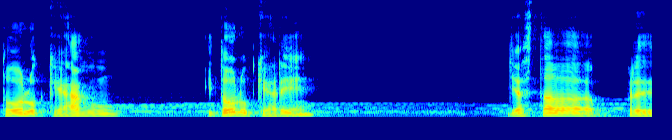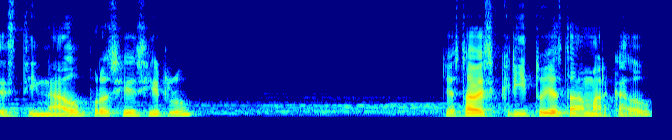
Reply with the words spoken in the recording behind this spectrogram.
todo lo que hago y todo lo que haré ya estaba predestinado, por así decirlo? ¿Ya estaba escrito, ya estaba marcado?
